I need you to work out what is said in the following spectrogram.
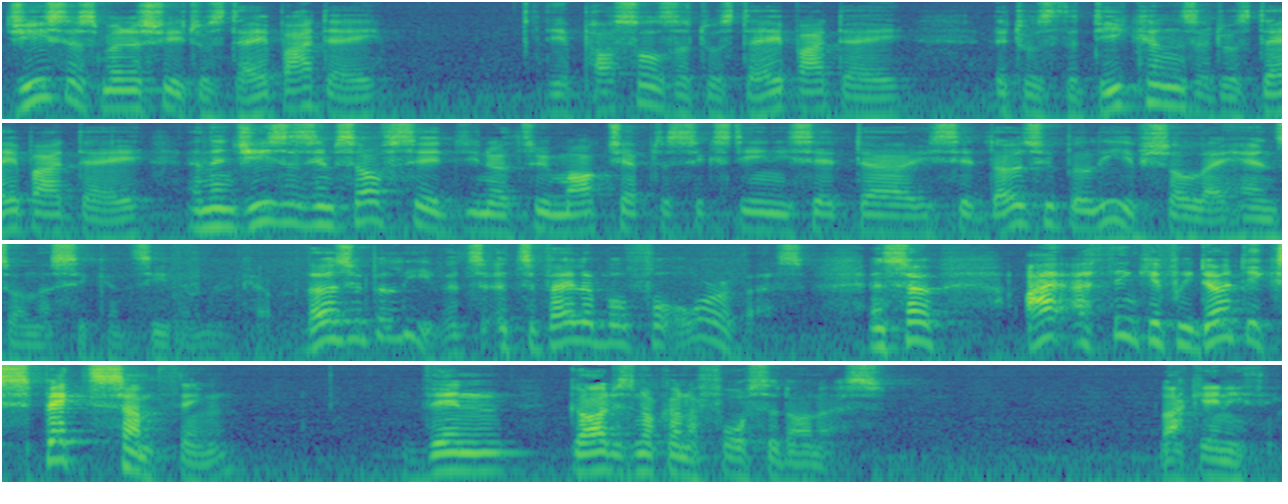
Jesus' ministry, it was day by day. The apostles, it was day by day. It was the deacons, it was day by day. And then Jesus himself said, you know, through Mark chapter 16, he said, uh, he said, those who believe shall lay hands on the sick and see them. Those who believe. It's, it's available for all of us. And so I, I think if we don't expect something, then God is not going to force it on us like anything.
